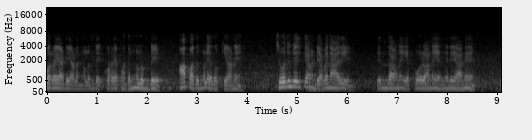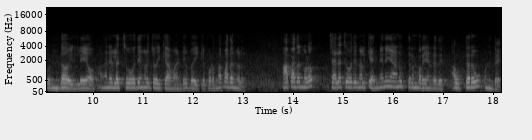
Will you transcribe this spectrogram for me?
കുറേ അടയാളങ്ങളുണ്ട് കുറേ പദങ്ങളുണ്ട്. ആ പദങ്ങൾ ഏതൊക്കെയാണ്? ചോദ്യം ചോദിക്കാൻ വേണ്ടി അവൻ ആര് എന്താണ്? എപ്പോഴാണ്? എങ്ങനെയാണ്? ഉണ്ടോ? ഇല്ലയോ? അങ്ങനെയുള്ള ചോദ്യങ്ങൾ ചോദിക്കാൻ വേണ്ടി ഉപയോഗിക്കപ്പെടുന്ന പദങ്ങൾ. ആ പദങ്ങളും ചില ചോദ്യങ്ങൾക്ക് എങ്ങനെയാണ് ഉത്തരം പറയേണ്ടത്? ആ ഉത്തരവും ഉണ്ട്.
